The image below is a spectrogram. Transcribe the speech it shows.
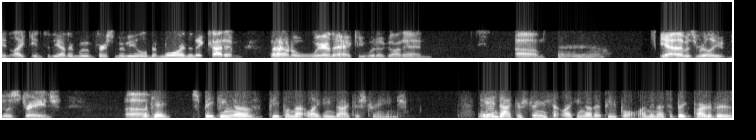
in like into the other move, first movie a little bit more, and then they cut him. But I don't know where the heck he would have gone in. Um, I don't know. yeah, it was really it was strange. Um, okay. Speaking of people not liking Doctor Strange, and Doctor Strange not liking other people. I mean, that's a big part of his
